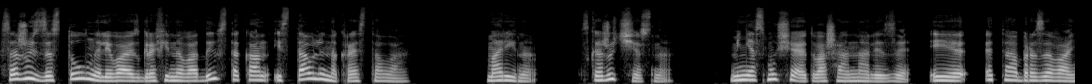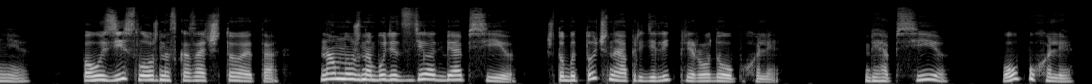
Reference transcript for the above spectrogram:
Сажусь за стол, наливаю из графина воды в стакан и ставлю на край стола. «Марина, скажу честно, меня смущают ваши анализы, и это образование. По УЗИ сложно сказать, что это. Нам нужно будет сделать биопсию, чтобы точно определить природу опухоли. Биопсию? Опухоли?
